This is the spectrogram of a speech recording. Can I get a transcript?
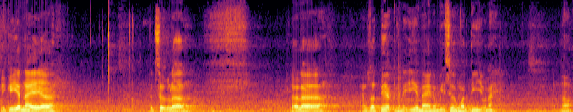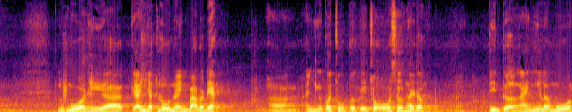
thì cái yên này à, thực sự là là là em rất tiếc cái yên này nó bị xước một tí chỗ này. Đó. Lúc mua thì à, cái anh Nhật lùn anh bảo là đẹp. Đó. anh có chụp được cái chỗ xước này đâu. Đấy. tin tưởng anh ấy là mua.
